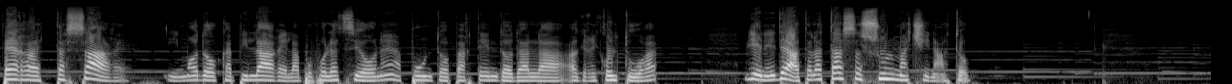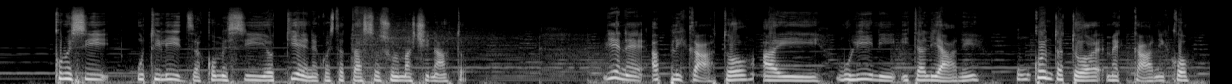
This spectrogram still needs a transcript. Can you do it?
Per tassare in modo capillare la popolazione, appunto partendo dall'agricoltura, viene ideata la tassa sul macinato. Come si utilizza, come si ottiene questa tassa sul macinato? Viene applicato ai mulini italiani un contatore meccanico.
